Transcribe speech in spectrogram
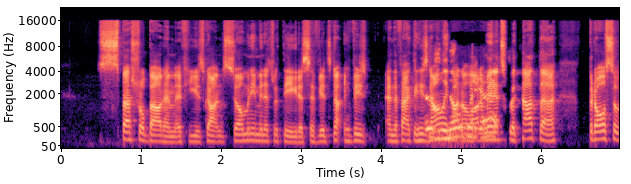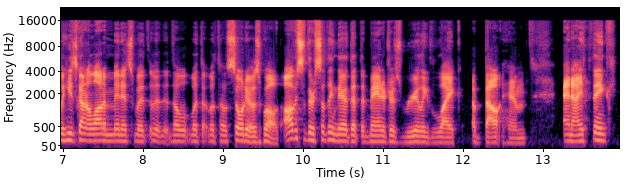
special about him if he's gotten so many minutes with the Ignis if it's not if he's and the fact that he's There's not only gotten a lot of minutes with Tata but also he's gotten a lot of minutes with with the, with, with Osorio as well. Obviously, there's something there that the managers really like about him, and I think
